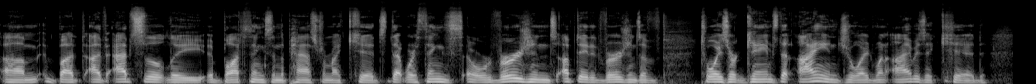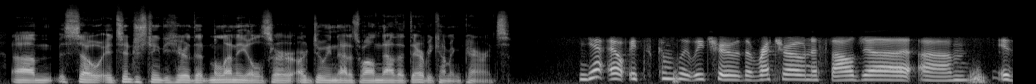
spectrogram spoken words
um, but I've absolutely bought things in the past for my kids that were things or versions, updated versions of toys or games that I enjoyed when I was a kid. Um, so it's interesting to hear that millennials are, are doing that as well now that they're becoming parents. Yeah, oh, it's completely true. The retro nostalgia um, is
